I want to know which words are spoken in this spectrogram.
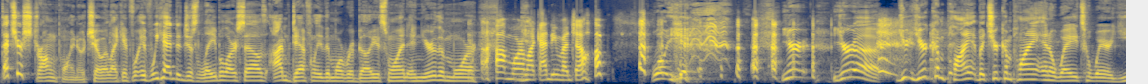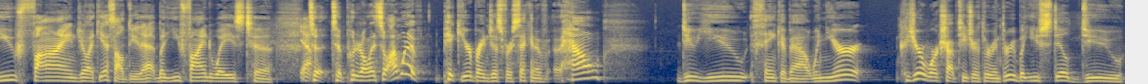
that's your strong point, Ochoa. Like if if we had to just label ourselves, I'm definitely the more rebellious one and you're the more I'm more you, like I need my job. well, yeah. you're you're uh you're, you're compliant, but you're compliant in a way to where you find you're like, yes, I'll do that, but you find ways to yeah. to to put it all in. So I want to pick your brain just for a second of how do you think about when you're because you're a workshop teacher through and through, but you still do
